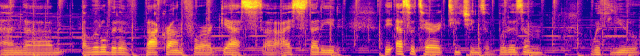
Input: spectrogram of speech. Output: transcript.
And um, a little bit of background for our guests. Uh, I studied the esoteric teachings of Buddhism with you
